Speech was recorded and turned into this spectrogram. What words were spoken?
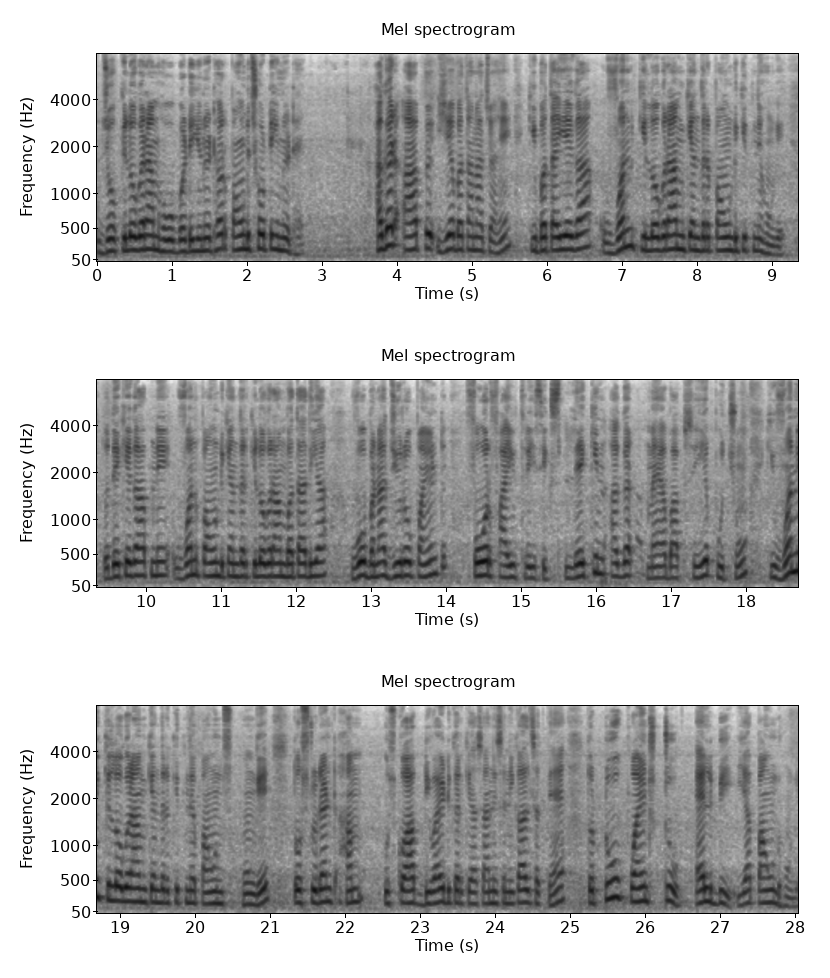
जो किलोग्राम है वो बड़ी यूनिट है और पाउंड छोटी यूनिट है। अगर आप ये बताना चाहें कि बताइएगा वन किलोग्राम के अंदर पाउंड कितने होंगे? तो देखिएगा आपने वन पाउंड के अंदर किलोग्राम बता दिया, वो बना zero point four five three six. लेकिन अगर मैं अब आपसे ये पूछूँ कि वन किलोग्राम के अंदर कितने पाउंड्स होंगे तो स्टूडेंट हम उसको आप डिवाइड करके आसानी से निकाल सकते हैं तो 2.2 एल या पाउंड होंगे।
